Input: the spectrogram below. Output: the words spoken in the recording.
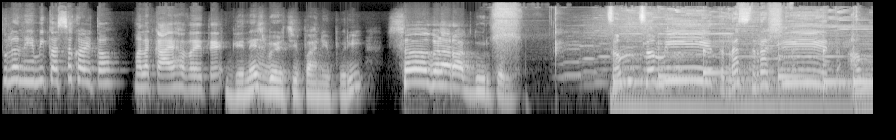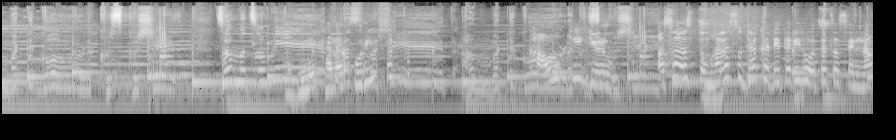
तुला नेहमी कसं कळतं? मला काय हवंय ते? गणेश बेळची पाणीपुरी सगळा राग दूर करू. चमचमीत रसरशीत आंबट गोड खुसखुशीत. चमचमीत अजून एक खाणार पुरी? रसरशीत, आंबट गोड खाऊ की गिळू? खुसखुशीत. असं तुम्हाला सुद्धा कधीतरी होतच असेल ना?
